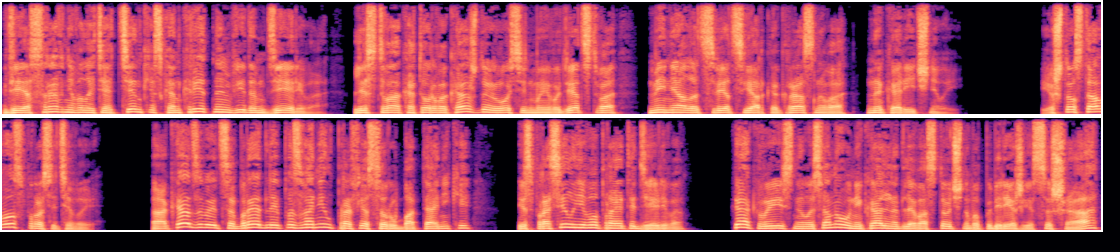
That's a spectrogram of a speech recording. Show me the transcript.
где я сравнивал эти оттенки с конкретным видом дерева, листва которого каждую осень моего детства меняла цвет с ярко-красного на коричневый. «И что с того?» — спросите вы. Оказывается, Брэдли позвонил профессору ботаники и спросил его про это дерево. Как выяснилось, оно уникально для восточного побережья США,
